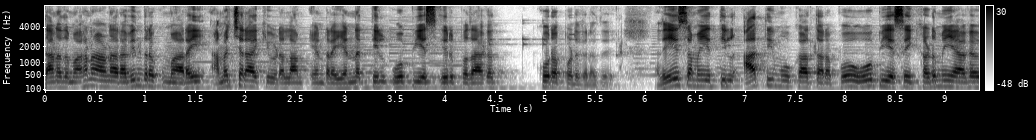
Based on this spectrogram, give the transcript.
தனது மகனான ரவீந்திரகுமாரை அமைச்சராக்கி விடலாம் என்ற எண்ணத்தில் ஓபிஎஸ் இருப்பதாக கூறப்படுகிறது. அதே சமயத்தில் அதிமுக தரப்போ ஓபிஎஸ்ஐ கடுமையாக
